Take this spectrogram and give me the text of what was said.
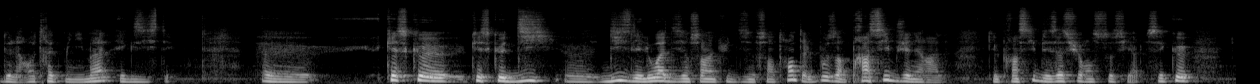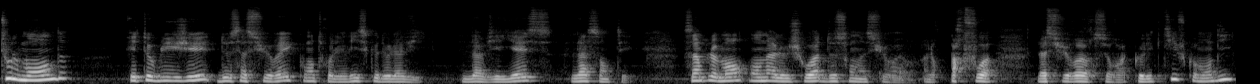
de la retraite minimale existait. Euh, Qu'est-ce que, dit, euh, disent les lois de 1928-1930 Elles posent un principe général, qui est le principe des assurances sociales. C'est que tout le monde est obligé de s'assurer contre les risques de la vie, la vieillesse, la santé. Simplement, on a le choix de son assureur. Alors parfois, l'assureur sera collectif, comme on dit,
